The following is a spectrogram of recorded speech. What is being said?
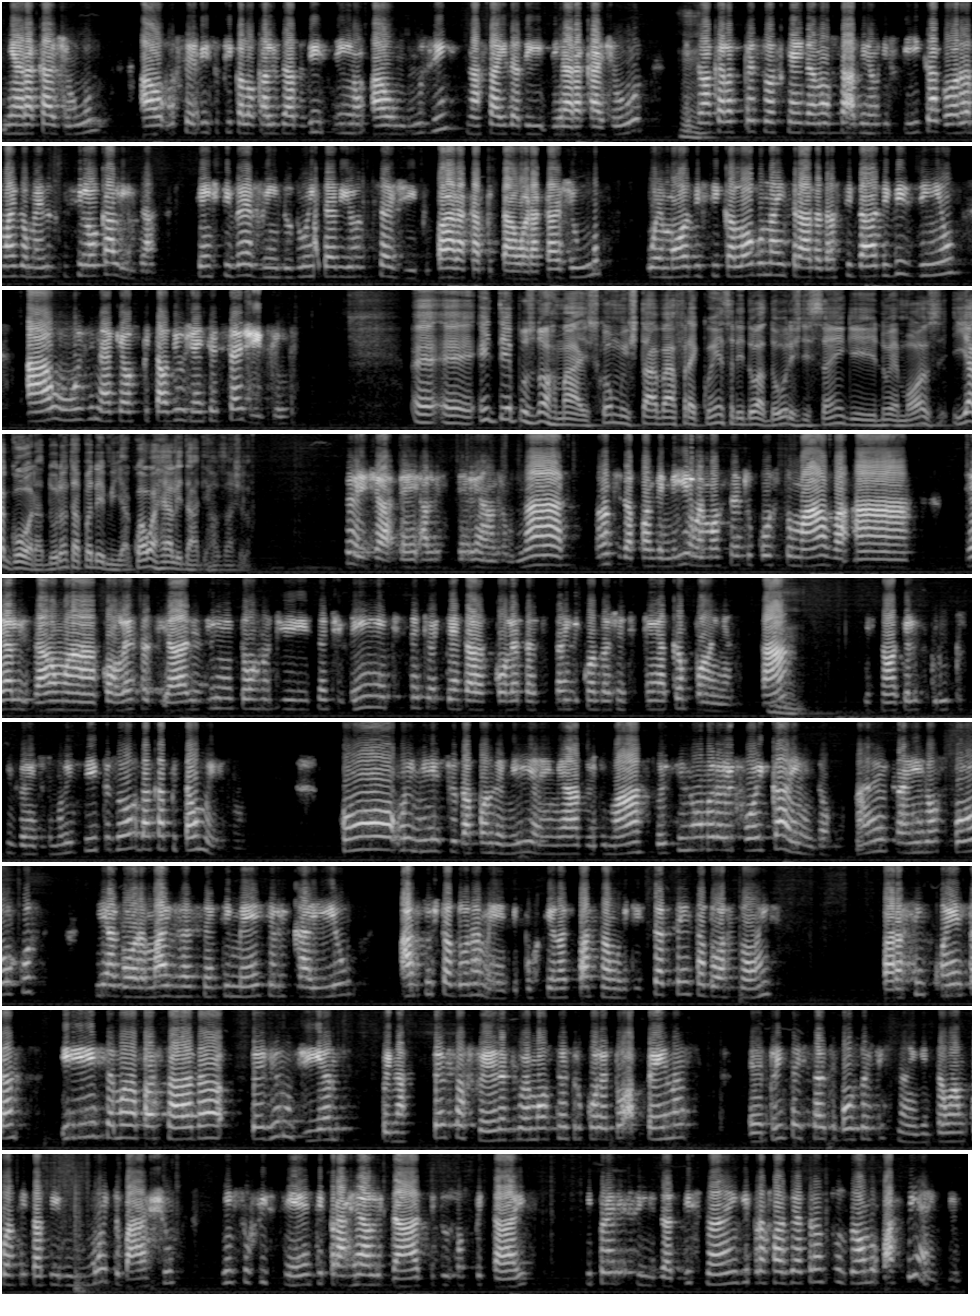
em Aracaju. O serviço fica localizado vizinho ao USE, na saída de, de Aracaju. Hum. Então, aquelas pessoas que ainda não sabem onde fica, agora mais ou menos que se localiza. Quem estiver vindo do interior de Sergipe para a capital Aracaju, o Emose fica logo na entrada da cidade, vizinho ao USE, né, que é o Hospital de Urgência de Sergipe. É, é, em tempos normais, como estava a frequência de doadores de sangue no Emose, e agora, durante a pandemia, qual a realidade, Rosângela? Veja, é, Leandro, na, antes da pandemia, o Hemocentro costumava a realizar uma coleta diária de em torno de 120, 180 coletas de sangue quando a gente tem a campanha, tá? Hum. Que são aqueles grupos que vêm dos municípios ou da capital mesmo. Com o início da pandemia, em meados de março, esse número ele foi caindo, né? Caindo aos poucos, e agora, mais recentemente, ele caiu assustadoramente, porque nós passamos de 70 doações para 50 e semana passada teve um dia, foi na terça-feira, que o Hemocentro coletou apenas é, 37 bolsas de sangue. Então é um quantitativo muito baixo, insuficiente para a realidade dos hospitais e precisa de sangue para fazer a transfusão no paciente.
